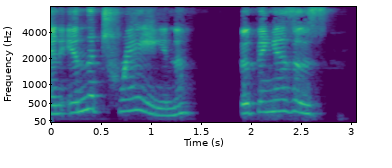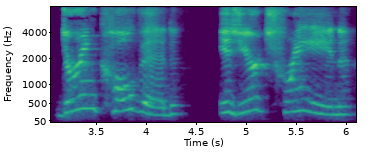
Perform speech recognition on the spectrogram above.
And in the train, the thing is, is during COVID, is your train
